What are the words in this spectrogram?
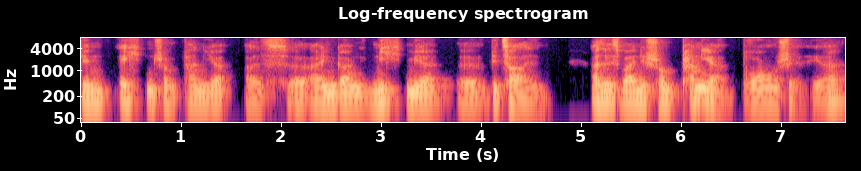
den echten Champagner als äh, Eingang nicht mehr äh, bezahlen. Also es war eine Champagnerbranche, ja.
